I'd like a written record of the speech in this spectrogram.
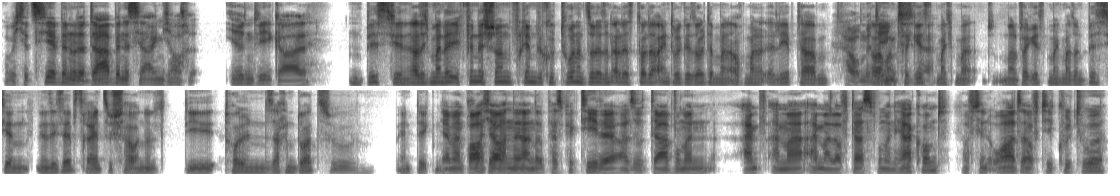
ob ich jetzt hier bin oder da bin, ist ja eigentlich auch irgendwie egal. Ein bisschen. Also ich meine, ich finde schon, fremde Kulturen und so, das sind alles tolle Eindrücke, sollte man auch mal erlebt haben. Ja, Aber man unbedingt. vergisst ja. manchmal, man vergisst manchmal so ein bisschen in sich selbst reinzuschauen und die tollen Sachen dort zu entdecken. ja, man braucht ja auch eine andere Perspektive. Also da, wo man ein, einmal, einmal auf das, wo man herkommt, auf den Ort, auf die Kultur,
